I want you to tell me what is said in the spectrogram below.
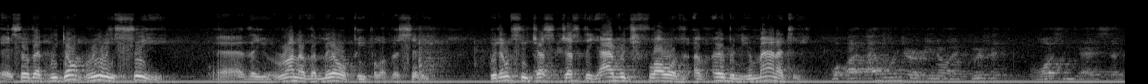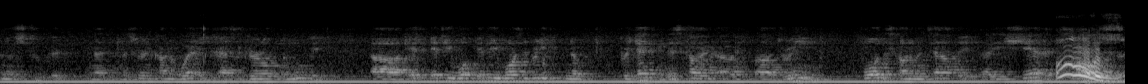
uh, so that we don't really see uh, the run-of-the-mill people of the city. We don't see just, just the average flow of, of urban humanity. Well, I, I wonder, you know, if Griffith wasn't as, uh, you know, stupid in, that, in a certain kind of way as the girl in the movie. Uh, if, if he if he wasn't really, you know, projecting this kind of uh, dream for this kind of mentality, that he shared it. Oh,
